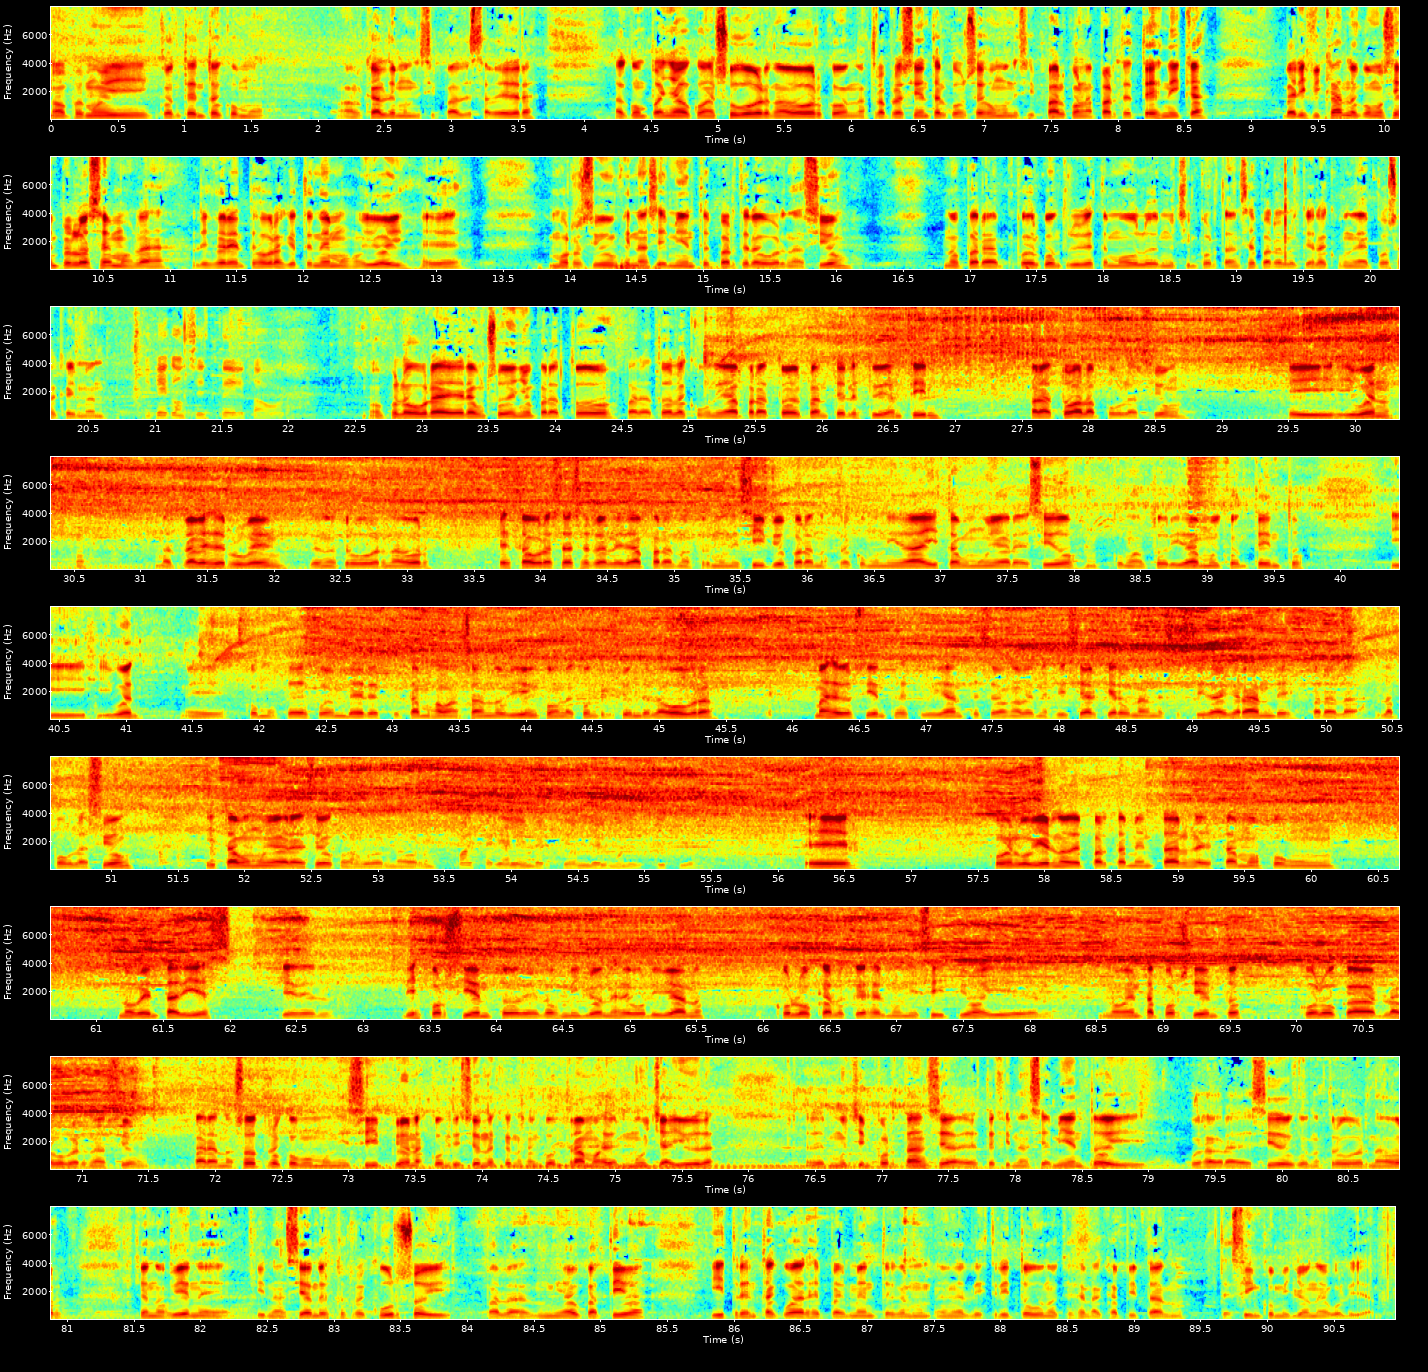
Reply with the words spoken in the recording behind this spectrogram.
No, pues muy contento como alcalde municipal de Saavedra, acompañado con el subgobernador, con nuestra presidenta del Consejo Municipal, con la parte técnica, verificando como siempre lo hacemos las diferentes obras que tenemos y hoy eh, hemos recibido un financiamiento de parte de la gobernación ¿no? para poder construir este módulo de mucha importancia para lo que es la comunidad de Poza Caimán. ¿En qué consiste esta obra? No, pues la obra era un sueño para todos, para toda la comunidad, para todo el plantel estudiantil, para toda la población y, bueno, a través de Rubén, de nuestro gobernador, esta obra se hace realidad para nuestro municipio, para nuestra comunidad y estamos muy agradecidos como autoridad, muy contentos y, bueno, eh, como ustedes pueden ver, este, estamos avanzando bien con la construcción de la obra. Más de 200 estudiantes se van a beneficiar, que era una necesidad grande para la, población y estamos muy agradecidos con el gobernador. ¿Cuál sería la inversión del municipio? Eh, con el gobierno departamental estamos con un 90-10, que del 10% de 2 millones de bolivianos coloca lo que es el municipio y el 90% coloca la gobernación. Para nosotros como municipio, en las condiciones que nos encontramos, es de mucha ayuda, de mucha importancia este financiamiento y pues agradecido con nuestro gobernador que nos viene financiando estos recursos y para la unidad educativa y 30 cuadras de pavimento en el, en el distrito 1 que es en la capital, ¿no? de 5 millones de bolivianos.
